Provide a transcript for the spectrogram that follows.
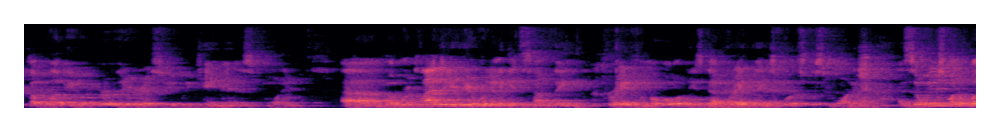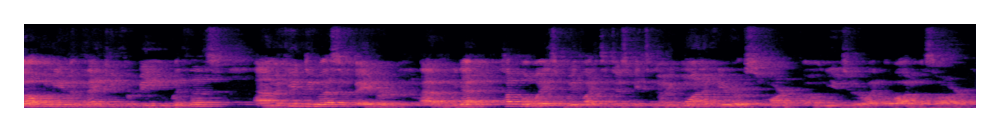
a couple of you earlier as we came in this morning. Um, but we're glad that you're here. We're going to get something great from the Lord. He's got great things for us this morning. And so we just want to welcome you and thank you for being with us. Um, if you do us a favor, uh, we got a couple of ways we'd like to just get to know you. One, if you're a smartphone user like a lot of us are,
